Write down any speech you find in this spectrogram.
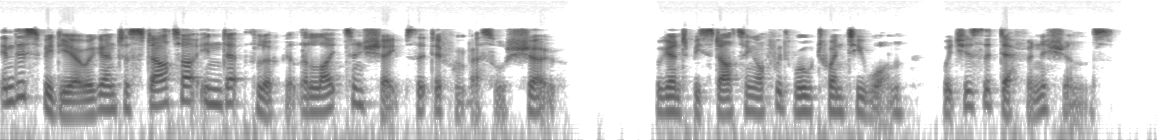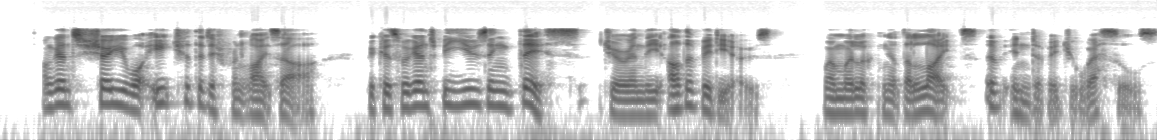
In this video we're going to start our in-depth look at the lights and shapes that different vessels show. We're going to be starting off with rule 21, which is the definitions. I'm going to show you what each of the different lights are, because we're going to be using this during the other videos when we're looking at the lights of individual vessels.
